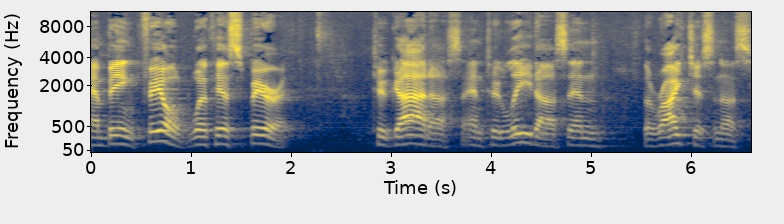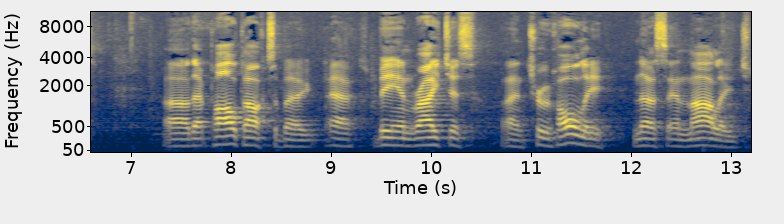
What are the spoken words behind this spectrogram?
and being filled with His Spirit to guide us and to lead us in the righteousness uh, that Paul talks about uh, being righteous and true holiness and knowledge.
